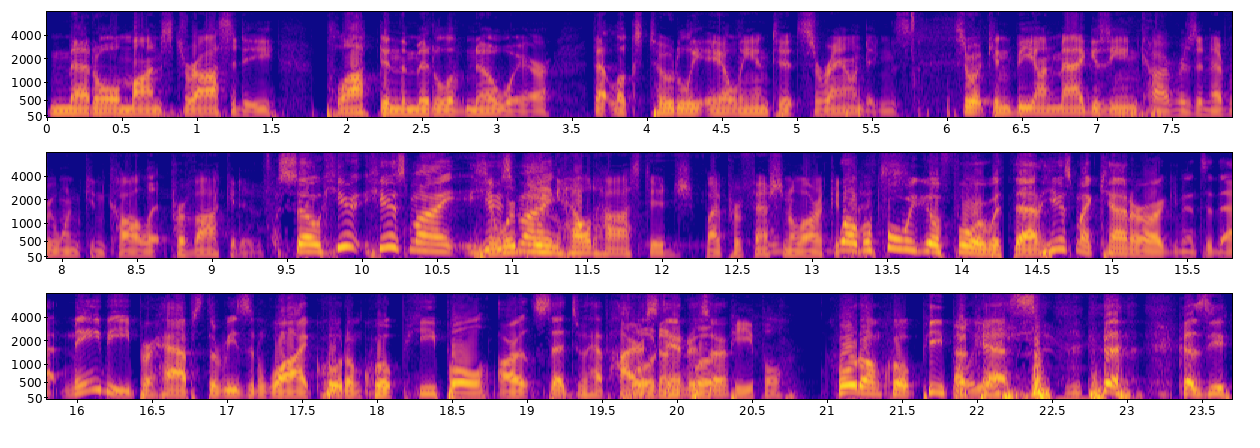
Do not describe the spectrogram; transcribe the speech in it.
metal monstrosity plopped in the middle of nowhere that looks totally alien to its surroundings. So it can be on magazine covers and everyone can call it provocative. so here, here's my here's So we're my being held hostage by professional architects. Well, before we go forward with that, here's my counter argument to that. Maybe, perhaps, the reason why "quote unquote" people are said to have higher quote standards unquote are people. Quote unquote people. Okay. Yes, because you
